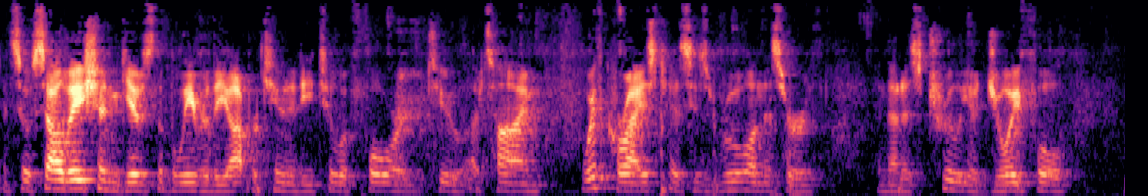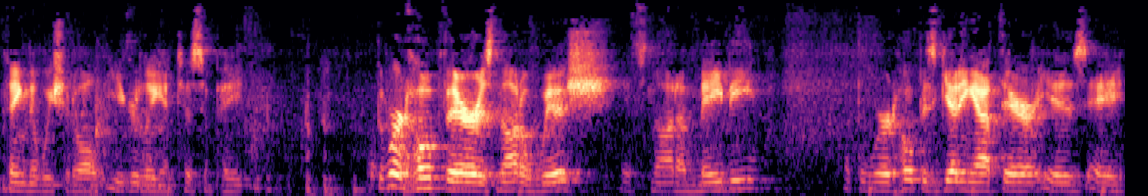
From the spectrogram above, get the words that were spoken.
And so salvation gives the believer the opportunity to look forward to a time with Christ as his rule on this earth and that is truly a joyful thing that we should all eagerly anticipate. The word hope there is not a wish, it's not a maybe. What the word hope is getting at there is a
